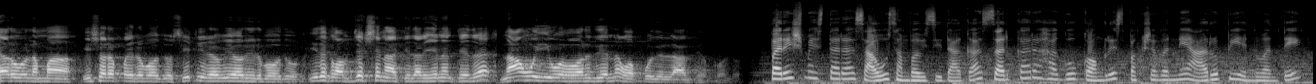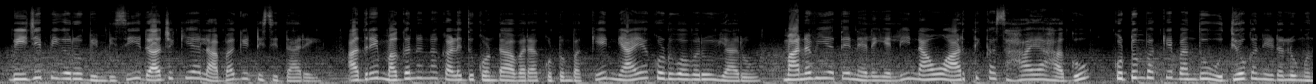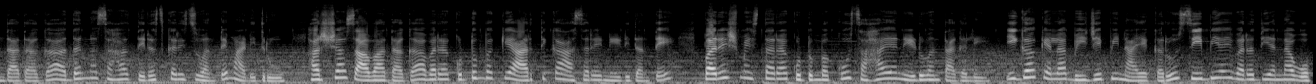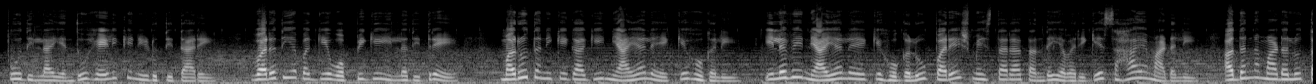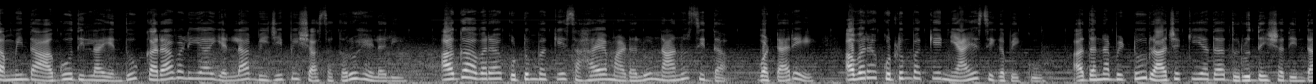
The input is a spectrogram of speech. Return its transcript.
ಯಾರು ನಮ್ಮ ಈಶ್ವರಪ್ಪ ಇರಬಹುದು ಸಿ ಟಿ ರವಿ ಅವರು ಇರಬಹುದು ಇದಕ್ಕೆ ಅಬ್ಜೆಕ್ಷನ್ ಹಾಕಿದ್ದಾರೆ. ಏನಂತ ಹೇಳಿದ್ರೆ, ನಾವು ಈ ವರದಿಯನ್ನು ಒಪ್ಪುವುದಿಲ್ಲ ಅಂತ ಹೇಳ್ಬೋದು ಪರೇಶ್ ಮೆಸ್ತಾರ ಸಾವು ಸಂಭವಿಸಿದಾಗ ಸರ್ಕಾರ ಹಾಗೂ ಕಾಂಗ್ರೆಸ್ ಪಕ್ಷವನ್ನೇ ಆರೋಪಿ ಎನ್ನುವಂತೆ ಬಿಜೆಪಿಗರು ಬಿಂಬಿಸಿ ರಾಜಕೀಯ ಲಾಭ ಗಿಟ್ಟಿಸಿದ್ದಾರೆ. ಆದ್ರೆ ಮಗನನ್ನ ಕಳೆದುಕೊಂಡ ಅವರ ಕುಟುಂಬಕ್ಕೆ ನ್ಯಾಯ ಕೊಡುವವರು ಯಾರು? ಮಾನವೀಯತೆ ನೆಲೆಯಲ್ಲಿ ನಾವು ಆರ್ಥಿಕ ಸಹಾಯ ಹಾಗೂ ಕುಟುಂಬಕ್ಕೆ ಬಂದು ಉದ್ಯೋಗ ನೀಡಲು ಮುಂದಾದಾಗ ಅದನ್ನ ಸಹ ತಿರಸ್ಕರಿಸುವಂತೆ ಮಾಡಿದ್ರು. ಹರ್ಷ ಸಾವಾದಾಗ ಅವರ ಕುಟುಂಬಕ್ಕೆ ಆರ್ಥಿಕ ಆಸರೆ ನೀಡಿದಂತೆ ಪರೇಶ್ ಮೇಸ್ತಾರ ಕುಟುಂಬಕ್ಕೂ ಸಹಾಯ ನೀಡುವಂತಾಗಲಿ. ಈಗ ಕೆಲ ಬಿಜೆಪಿ ನಾಯಕರು ಸಿಬಿಐ ವರದಿಯನ್ನ ಒಪ್ಪುವುದಿಲ್ಲ ಎಂದು ಹೇಳಿಕೆ ನೀಡುತ್ತಿದ್ದಾರೆ. ವರದಿಯ ಬಗ್ಗೆ ಒಪ್ಪಿಗೆ ಇಲ್ಲದಿದ್ರೆ ಮರು ತನಿಖೆಗಾಗಿ ನ್ಯಾಯಾಲಯಕ್ಕೆ ಹೋಗಲಿ. ಇಲ್ಲವೇ ನ್ಯಾಯಾಲಯಕ್ಕೆ ಹೋಗಲು ಪರೇಶ್ ಮೇಸ್ತಾರ ತಂದೆಯವರಿಗೆ ಸಹಾಯ ಮಾಡಲಿ. ಅದನ್ನ ಮಾಡಲು ತಮ್ಮಿಂದ ಆಗುವುದಿಲ್ಲ ಎಂದು ಕರಾವಳಿಯ ಎಲ್ಲಾ ಬಿಜೆಪಿ ಶಾಸಕರು ಹೇಳಲಿ. ಆಗ ಅವರ ಕುಟುಂಬಕ್ಕೆ ಸಹಾಯ ಮಾಡಲು ನಾನು ಸಿದ್ಧ. ಒಟ್ಟಾರೆ, ಅವರ ಕುಟುಂಬಕ್ಕೆ ನ್ಯಾಯ ಸಿಗಬೇಕು. ಅದನ್ನ ಬಿಟ್ಟು ರಾಜಕೀಯದ ದುರುದ್ದೇಶದಿಂದ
